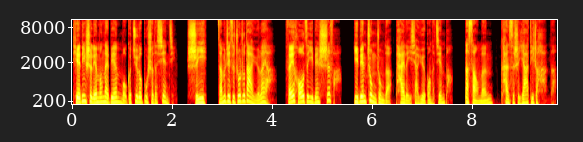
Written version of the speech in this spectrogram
铁定是联盟那边某个俱乐部设的陷阱。十一，咱们这次捉住大鱼了呀！肥猴子一边施法，一边重重的拍了一下月光的肩膀，那嗓门看似是压低着喊的。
